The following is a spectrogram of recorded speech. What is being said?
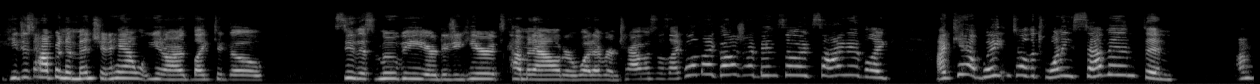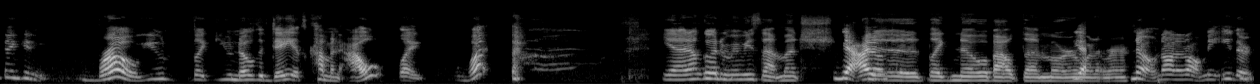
he just happened to mention hey I, you know i'd like to go see this movie or did you hear it's coming out or whatever? And travis was like oh my gosh i've been so excited. Like i can't wait until the 27th and i'm thinking bro, you like you know the day it's coming out? Like what? Yeah, I don't go to movies that much. Yeah, I don't to, like know about them or Yeah. whatever. No, not at all. Me either.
